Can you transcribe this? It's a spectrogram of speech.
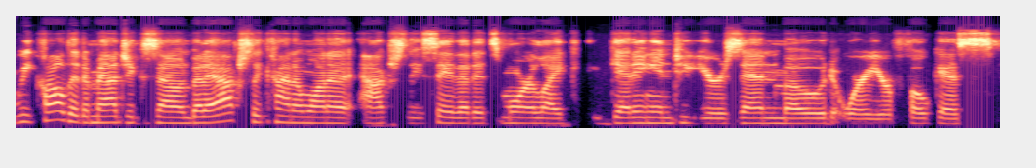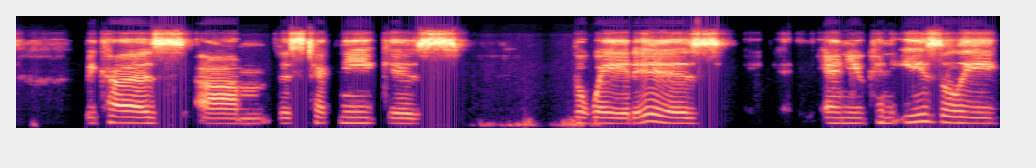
we called it a magic zone, but I actually kind of want to actually say that it's more like getting into your Zen mode or your focus because um, this technique is the way it is, and you can easily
